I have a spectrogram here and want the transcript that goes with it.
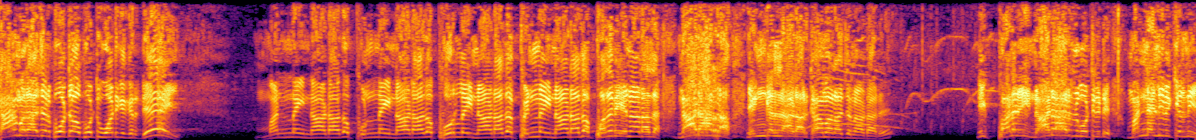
காமராஜர் போட்டோவை போட்டு ஓடி கேட்கிற டேய் மண்ணை நாடாத பொன்னை நாடாத பொருளை நாடாத பெண்ணை நாடாத பதவியை நாடாத நாடாரா எங்கள் நாடார் காமராஜர் நாடாரு. நீ பழனி நாடாருன்னு போட்டுக்கிட்டு மண்ணள்ளி வைக்கிற நீ.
